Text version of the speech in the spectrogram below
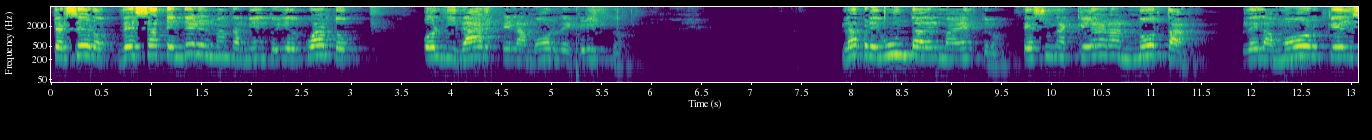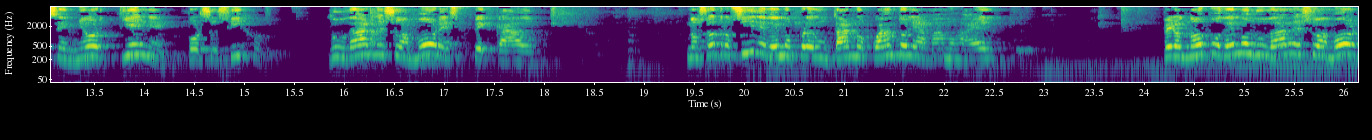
Tercero, desatender el mandamiento. Y el cuarto, olvidar el amor de Cristo. La pregunta del maestro es una clara nota del amor que el Señor tiene por sus hijos. Dudar de su amor es pecado. Nosotros sí debemos preguntarnos cuánto le amamos a Él. Pero no podemos dudar de su amor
